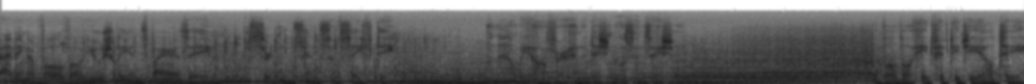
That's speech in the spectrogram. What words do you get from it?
Driving a Volvo usually inspires a certain sense of safety. Well, now we offer an additional sensation. The Volvo 850 GLT.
